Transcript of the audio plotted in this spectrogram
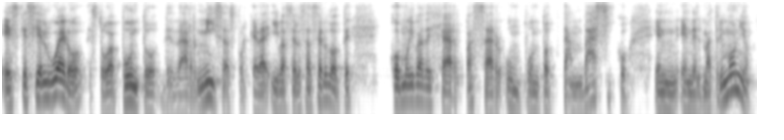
es que si el güero estuvo a punto de dar misas porque era, iba a ser sacerdote, ¿cómo iba a dejar pasar un punto tan básico en, el matrimonio?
